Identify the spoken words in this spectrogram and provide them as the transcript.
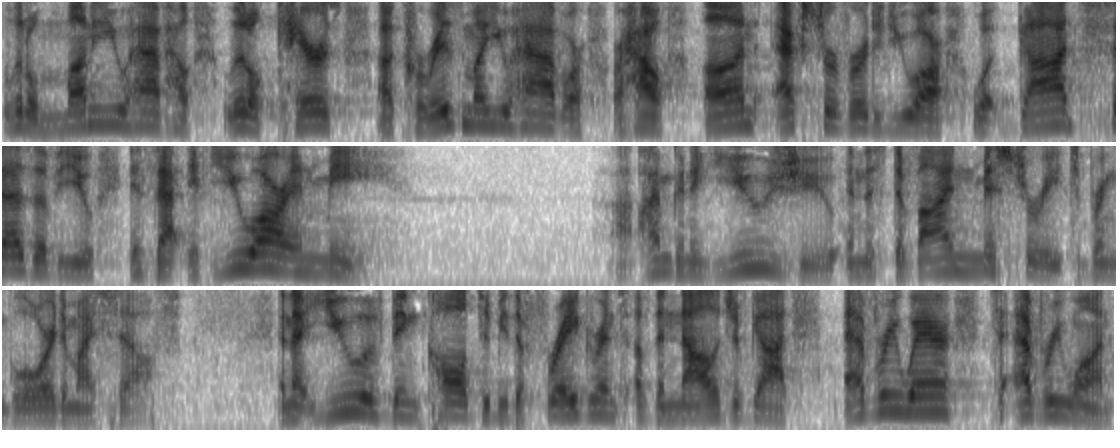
little money you have, how little cares, uh, charisma you have, or, or how unextroverted you are, what God says of you is that if you are in me, I'm going to use you in this divine mystery to bring glory to myself. And that you have been called to be the fragrance of the knowledge of God everywhere to everyone.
